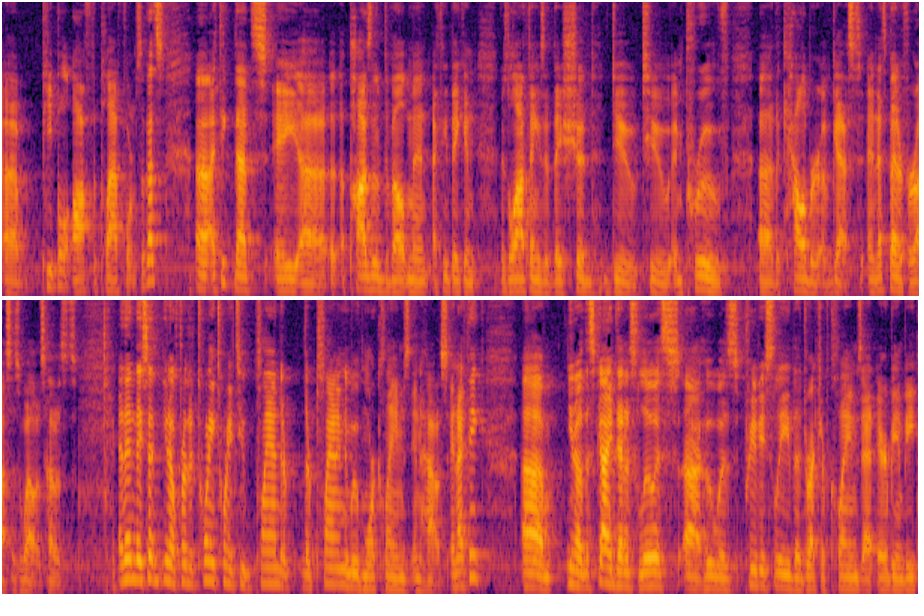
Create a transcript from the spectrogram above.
uh, people off the platform. So that's, uh, I think that's a, uh, a positive development. I think they can, there's a lot of things that they should do to improve uh, the caliber of guests, and that's better for us as well as hosts. And then they said, you know, for the 2022 plan, they're, they're planning to move more claims in-house. And I think, um, you know, this guy, Dennis Lewis, uh, who was previously the director of claims at Airbnb,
